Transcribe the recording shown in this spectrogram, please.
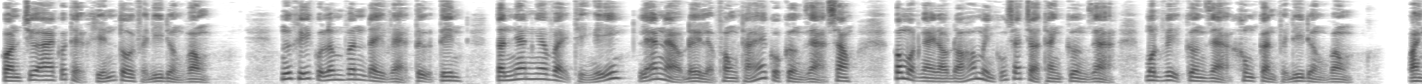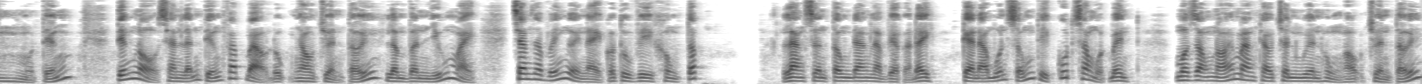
còn chưa ai có thể khiến tôi phải đi đường vòng. Ngữ khí của lâm vân đầy vẻ tự tin. Tần nhan nghe vậy thì nghĩ, lẽ nào đây là phong thái của cường giả sao? Có một ngày nào đó mình cũng sẽ trở thành cường giả, một vị cường giả không cần phải đi đường vòng oanh một tiếng tiếng nổ xen lẫn tiếng pháp bảo đụng nhau chuyển tới, lâm vân nhíu mày, xem ra với người này có tu vi không tấp. Lang sơn tông đang làm việc ở đây, kẻ nào muốn sống thì cút sang một bên. Một giọng nói mang theo chân nguyên hùng hậu truyền tới,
